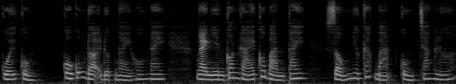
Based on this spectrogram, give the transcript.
Cuối cùng, cô cũng đợi được ngày hôm nay. Ngày nhìn con gái có bàn tay giống như các bạn cùng trang lứa.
